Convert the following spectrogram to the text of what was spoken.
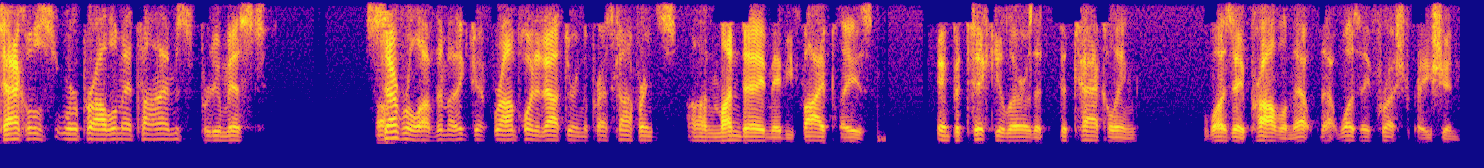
Tackles were a problem at times. Purdue missed oh. several of them. I think Jeff Brohm pointed out during the press conference on Monday, maybe five plays in particular, that the tackling was a problem. That that was a frustration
